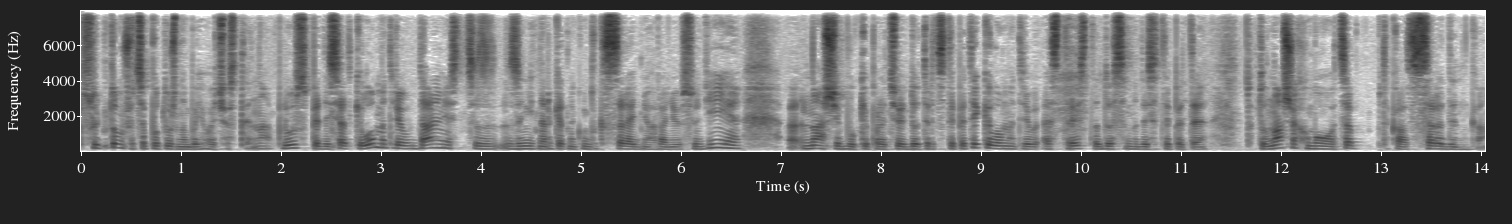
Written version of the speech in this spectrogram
суть в тому, що це потужна бойова частина. Плюс 50 кілометрів дальність це зенітний ракетний комплекс середнього радіусу дії. Е, Наші буки працюють до 35 кілометрів, С-300 до 75. Тобто в наших умовах це така серединка.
